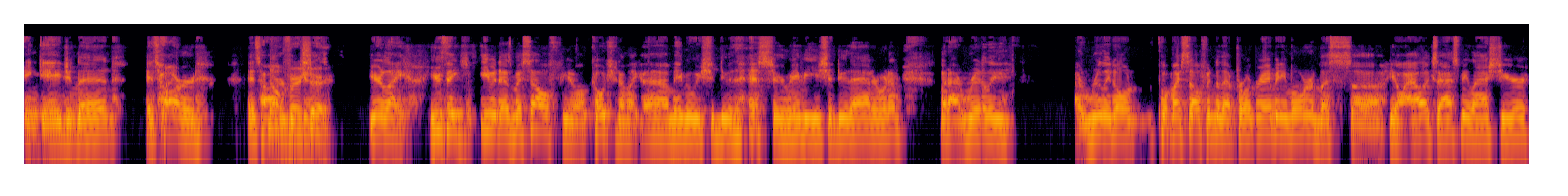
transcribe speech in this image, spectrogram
engage in that. It's hard. It's hard. No, for sure. You're like, you think, even as myself, you know, coaching, I'm like, uh, maybe we should do this or maybe you should do that or whatever. But I really, I really don't put myself into that program anymore unless, uh, you know, Alex asked me last year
